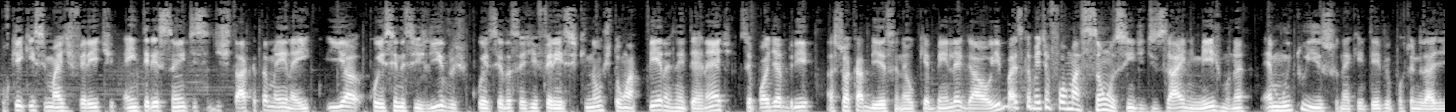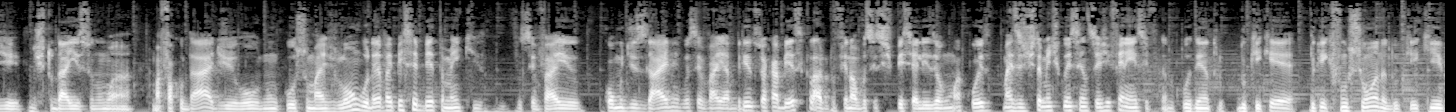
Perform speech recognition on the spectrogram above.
por que, que esse mais diferente é interessante e se destaca também, né? E, e conhecendo esses livros, conhecendo essas referências que não estão apenas na internet, você pode abrir a sua cabeça, né? O que é bem legal. E basicamente a formação, assim, de design mesmo, né? É muito isso, né? Quem teve a oportunidade de, de estudar isso numa uma faculdade ou num curso mais longo, né? Vai perceber também que você vai como designer, você vai abrindo sua cabeça, claro, no final você se especializa em alguma coisa, mas é justamente conhecendo essas referências, ficando por dentro do que, que é, do que, que funciona, do que, que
